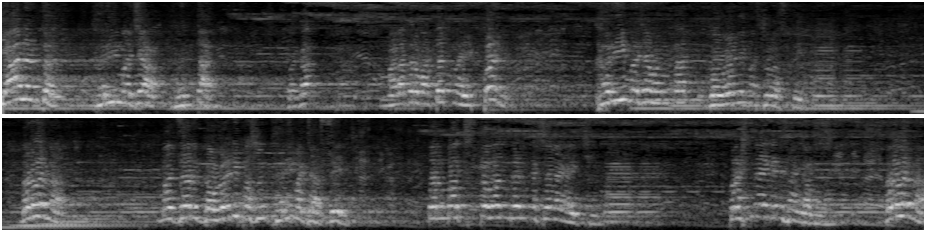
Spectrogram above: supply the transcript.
यानंतर खरी मजा म्हणतात. बघा मला तर वाटत नाही पण खरी मजा म्हणतात गवळणीपासून असते. बरोबर ना? मग जर गवळणीपासून खरी मजा असेल तर मग स्तवनगण कशाला गायची प्रश्न आहे कधी सांगा मला? बरोबर ना?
